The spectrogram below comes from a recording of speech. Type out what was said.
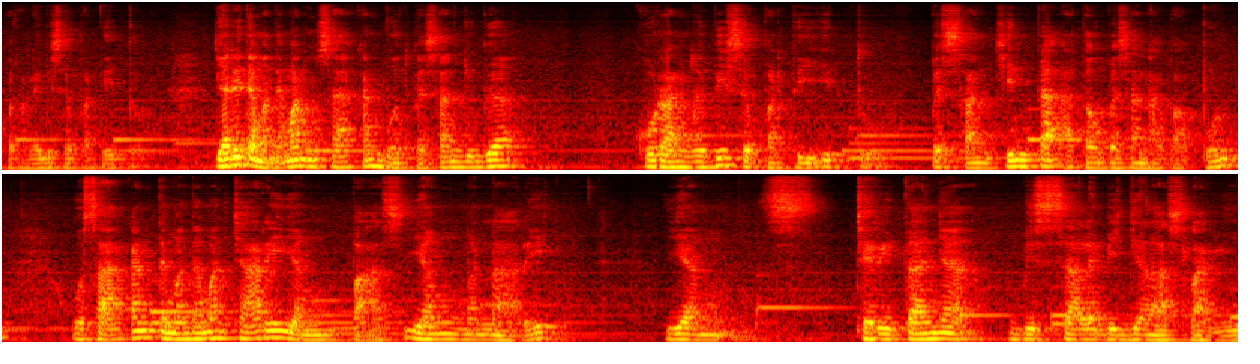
kurang lebih seperti itu jadi teman-teman usahakan buat pesan juga kurang lebih seperti itu. Pesan cinta atau pesan apa pun usahakan teman-teman cari yang pas yang menarik yang ceritanya bisa lebih jelas lagi.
